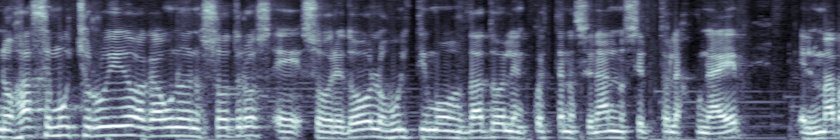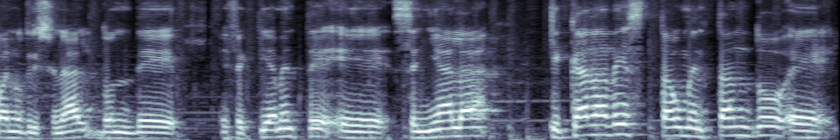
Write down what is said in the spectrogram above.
nos hace mucho ruido a cada uno de nosotros, eh, sobre todo los últimos datos de la encuesta nacional, ¿no es cierto?, la JUNAEP, el mapa nutricional, donde efectivamente eh, señala que cada vez está aumentando eh,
